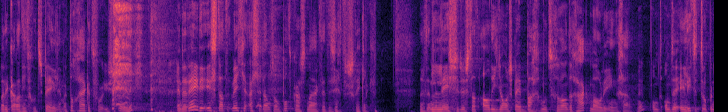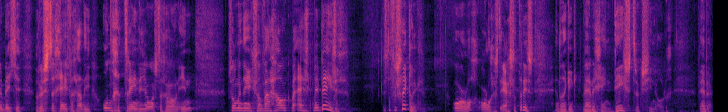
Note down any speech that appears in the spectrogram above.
Maar ik kan het niet goed spelen. Maar toch ga ik het voor u spelen. En de reden is dat, weet je, als je dan zo'n podcast maakt, het is echt verschrikkelijk. Dan lees je dus dat al die jongens bij Bachmoed gewoon de gehaktmolen ingaan. Hè? Om, om de elite-troepen een beetje rust te geven, gaan die ongetrainde jongens er gewoon in. Op zo'n moment denk ik van, waar hou ik me eigenlijk mee bezig? Dat is toch verschrikkelijk? Oorlog, oorlog is het ergste dat er is. En dan denk ik, we hebben geen destructie nodig. We hebben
